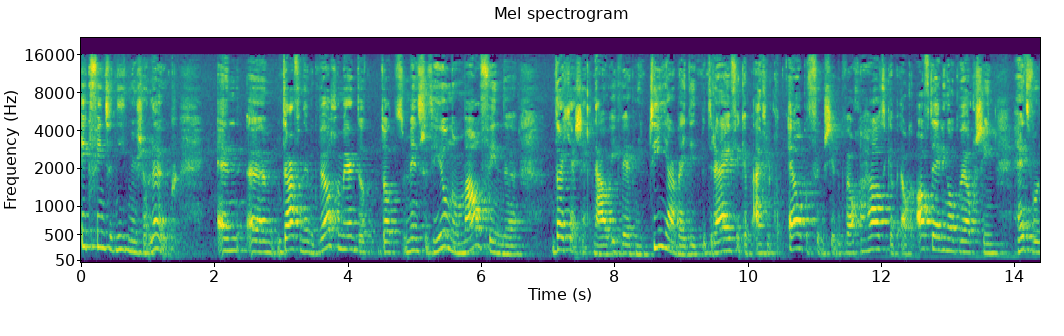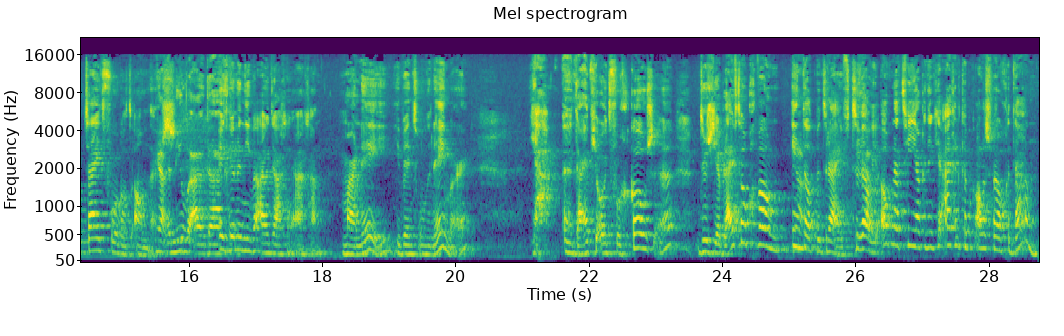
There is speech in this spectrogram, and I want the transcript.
ik vind het niet meer zo leuk. En ehm, daarvan heb ik wel gemerkt dat, dat mensen het heel normaal vinden. Dat jij zegt, nou, ik werk nu tien jaar bij dit bedrijf. Ik heb eigenlijk elke functie heb ik wel gehad. Ik heb elke afdeling ook wel gezien. Het wordt tijd voor wat anders. Ja, een nieuwe uitdaging. Ik wil een nieuwe uitdaging aangaan. Maar nee, je bent ondernemer. Ja, eh, daar heb je ooit voor gekozen. Dus jij blijft ook gewoon in Ja. dat bedrijf. Terwijl je ook na tien jaar kan denken... Ja, eigenlijk heb ik alles wel gedaan.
